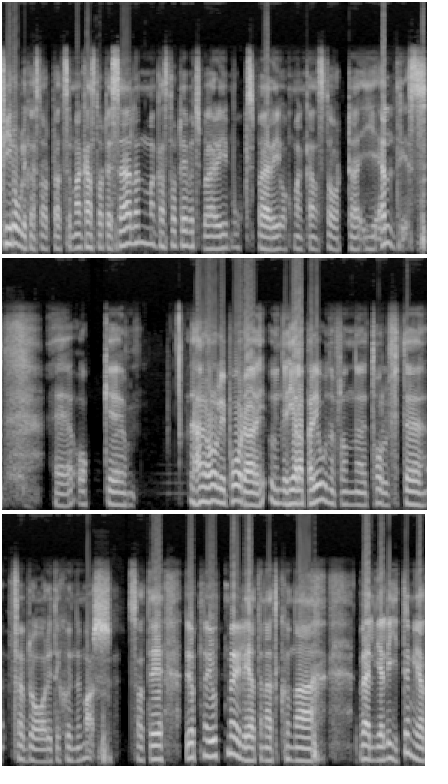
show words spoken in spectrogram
fyra olika startplatser. Man kan starta i Sälen, man kan starta i Evertsberg, Boksberg och man kan starta i Eldris. Eh, och eh, det här håller ju på där under hela perioden från 12 eh, februari till 7 mars. Så att det, det öppnar ju upp möjligheten att kunna välja lite mer,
